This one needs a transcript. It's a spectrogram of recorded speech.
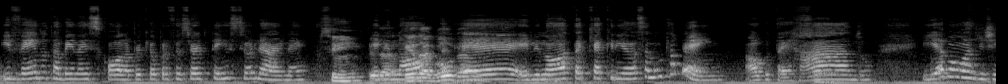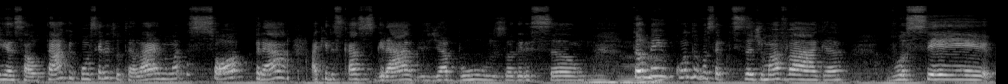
E vendo também na escola, porque o professor tem esse olhar, né? Sim, ele nota, pedagoga. Né? É, ele nota que a criança não tá bem, algo tá errado. Certo. E é bom a gente ressaltar que o conselho tutelar não é só para aqueles casos graves de abuso, agressão. Uhum. Também quando você precisa de uma vaga, você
